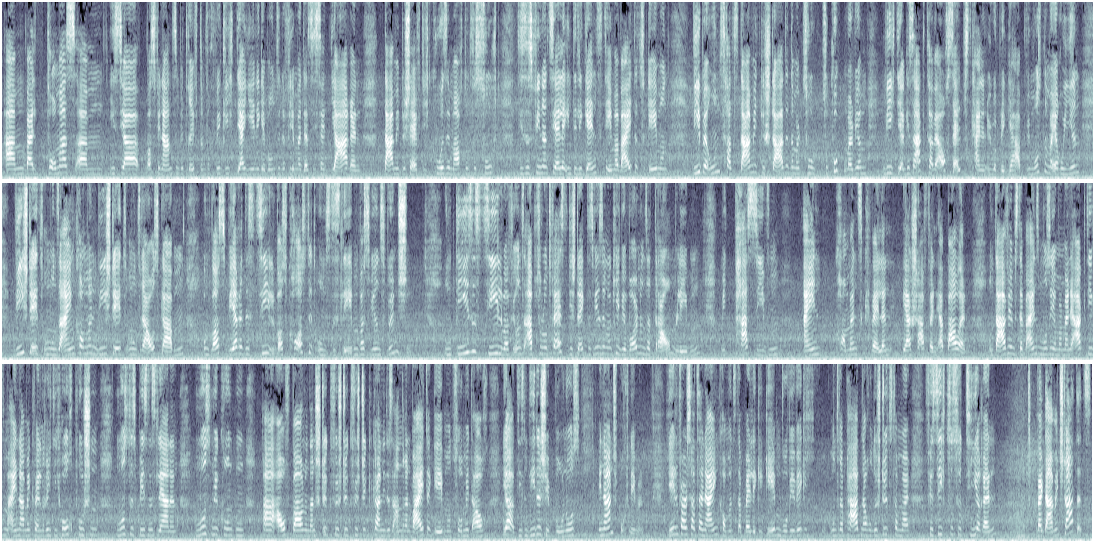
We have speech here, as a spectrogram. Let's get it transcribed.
ähm, weil Thomas ähm, ist ja, was Finanzen betrifft, einfach wirklich derjenige bei uns in der Firma, der sich seit Jahren damit beschäftigt, Kurse macht und versucht, dieses finanzielle Intelligenzthema weiterzugeben. Und wie bei uns hat es damit gestartet, einmal zu, zu gucken, weil wir haben, wie ich dir gesagt habe, auch selbst keinen Überblick gehabt. Wir mussten einmal eruieren, wie steht es um unser Einkommen, wie steht es um unsere Ausgaben und was wäre das Ziel, was kostet uns das Leben, was wir uns wünschen. Und dieses Ziel war für uns absolut festgesteckt, dass wir sagen, okay, wir wollen unser Traumleben mit passiven Einkommensquellen erschaffen, erbauen. Und dafür im Step 1 muss ich einmal meine aktiven Einnahmequellen richtig hochpushen, muss das Business lernen, muss mir Kunden äh, aufbauen und dann Stück für Stück für Stück kann ich das anderen weitergeben und somit auch ja, diesen Leadership-Bonus in Anspruch nehmen. Jedenfalls hat es eine Einkommenstabelle gegeben, wo wir wirklich unsere Partner auch unterstützt haben, mal für sich zu sortieren, weil damit startet es.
